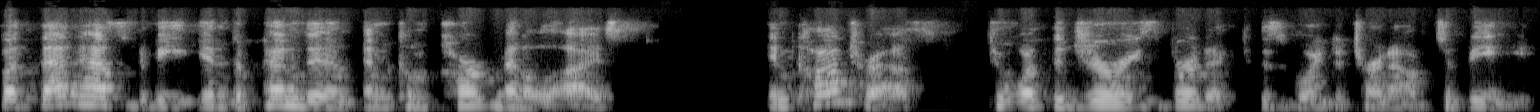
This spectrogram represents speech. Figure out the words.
But that has to be independent and compartmentalized in contrast to what the jury's verdict is going to turn out to be.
